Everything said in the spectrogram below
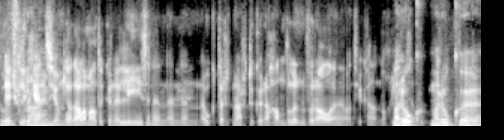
de intelligentie om dat allemaal te kunnen lezen en, en, en ook er naar te kunnen handelen, vooral. Hè, want je kan het nog maar Ook, maar ook, uh,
